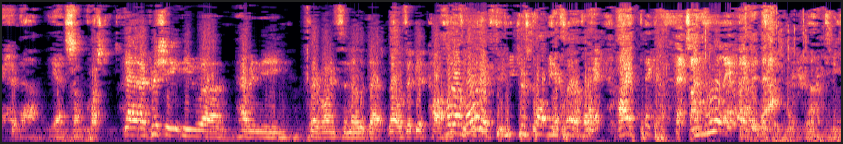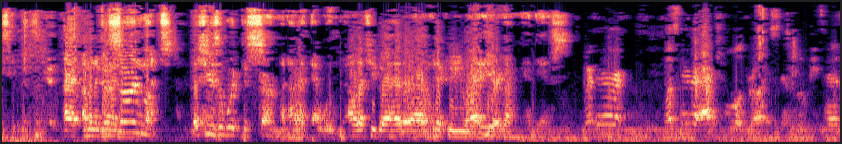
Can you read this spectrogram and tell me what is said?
And uh, yeah, some questions. Yeah, I appreciate you uh, having the clairvoyance to know that that, that was a good call. Clairvoyant? Did you just call me a clairvoyant? I have taken offense. I'm really offended now. Oh. All right, I'm going to go. Discernment. Let's use the word discernment. I like that word. I'll let you go ahead and uh, pick who you want. Right here, young man. Yes. Were there, was there actual drugs in the movie Ted?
